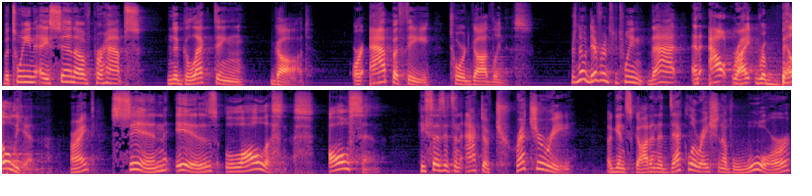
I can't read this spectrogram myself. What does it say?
between a sin of perhaps neglecting God or apathy toward godliness. There's no difference between that and outright rebellion, all right? Sin is lawlessness, all sin. He says it's an act of treachery against God and a declaration of war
